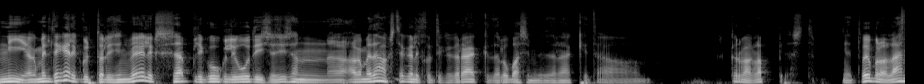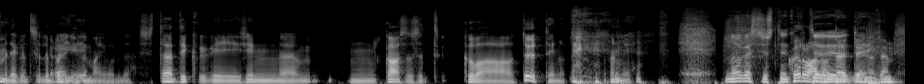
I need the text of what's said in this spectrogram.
nii, aga meil tegelikult oli siin veel üks Apple'i Google'i uudis ja siis on, aga me tahaks tegelikult ikkagi rääkida, lubasime teile rääkida kõrvaklappidest. Nii et võib-olla lähme tegelikult selle põhiteema juurde, sest te olete ikkagi siin ähm, kaaslased kõva tööd teinud, on nii? no kas just nüüd kõrval on tööd teinud jah.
